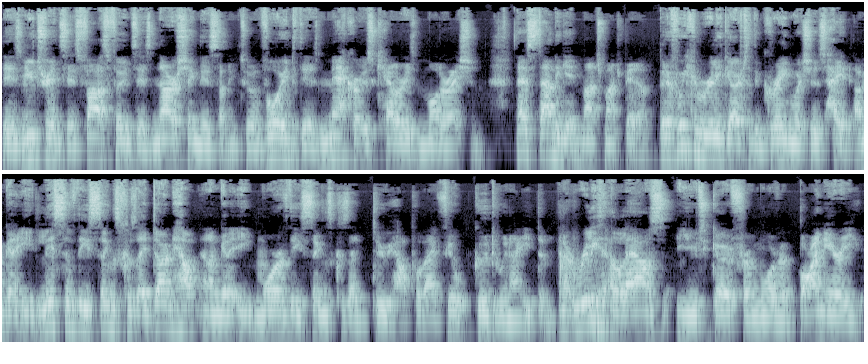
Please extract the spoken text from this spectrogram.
there's nutrients, there's fast foods, there's nourishing, there's something to avoid, there's macros, calories, moderation. That's starting to get much, much better. But if we can really go to the green, which is, hey, I'm going to eat less of these things because they don't help, and I'm going to eat more of these things because they do help or they feel good when I eat them. And it really allows you to go from more of a binary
